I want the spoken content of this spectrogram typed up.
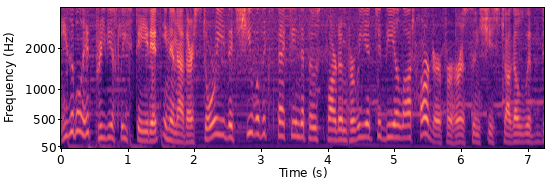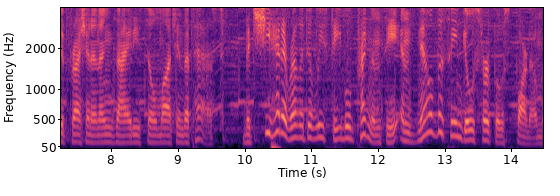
Isabel had previously stated in another story that she was expecting the postpartum period to be a lot harder for her since she struggled with depression and anxiety so much in the past. But she had a relatively stable pregnancy and now the same goes for postpartum.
